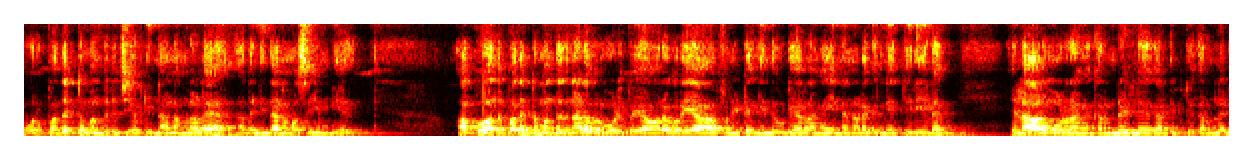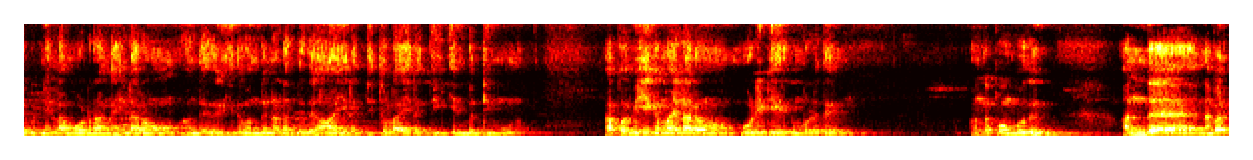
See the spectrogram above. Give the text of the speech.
ஒரு பதட்டம் வந்துடுச்சு அப்படின்னா நம்மளால் அதை நிதானமாக செய்ய முடியாது. அப்போது அந்த பதட்டம் வந்ததுனால அவர் ஓடி போய் அவரை குறையாக ஆஃப் பண்ணிவிட்டு இங்கேருந்து ஓடியாடுறாங்க. என்ன நடக்குதுன்னே தெரியல. எல்லோரும் ஓடுறாங்க. கரண்ட் லைட்டில் கரண்டிப்பிட்டு கரண்ட் லைட் எல்லாம் ஓடுறாங்க. எல்லோரும் அந்த இது இது வந்து நடந்தது ஆயிரத்தி தொள்ளாயிரத்தி எண்பத்தி மூணு. அப்போ வேகமாக எல்லோரும் ஓடிட்டே இருக்கும் பொழுது அங்கே போகும்போது அந்த நபர்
